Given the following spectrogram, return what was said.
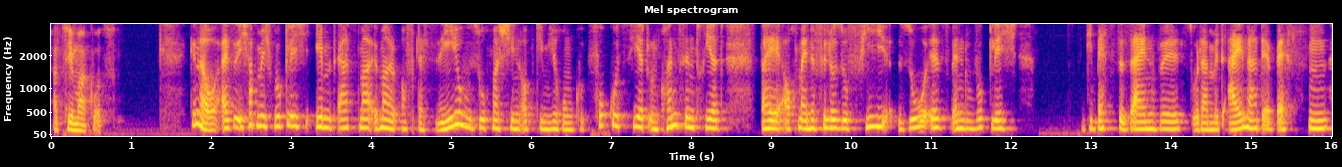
erzähl mal kurz. Genau, also ich habe mich wirklich eben erstmal immer auf das SEO, Suchmaschinenoptimierung, fokussiert und konzentriert, weil auch meine Philosophie so ist, wenn du wirklich die Beste sein willst oder mit einer der Besten,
